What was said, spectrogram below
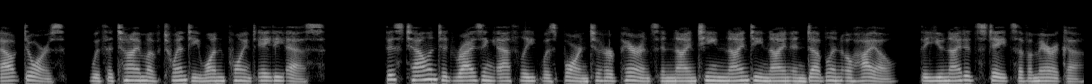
outdoors, with a time of 21.80 s. This talented rising athlete was born to her parents in 1999 in Dublin, Ohio, the United States of America.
